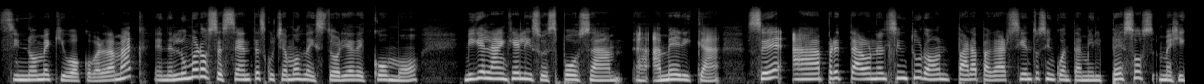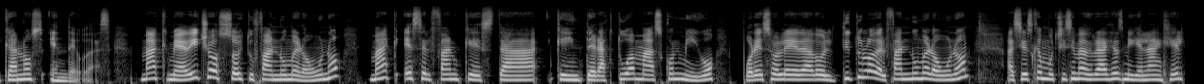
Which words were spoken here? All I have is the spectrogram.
si no me equivoco, ¿verdad, Mac? En el número 60 escuchamos la historia de cómo Miguel Ángel y su esposa, América, se apretaron el cinturón para pagar 150 mil pesos mexicanos en deudas. Mac me ha dicho, soy tu fan número uno. Mac es el fan que está, que interactúa más conmigo, por eso le he dado el título del fan número uno. Así es que muchísimas gracias, Miguel Ángel.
